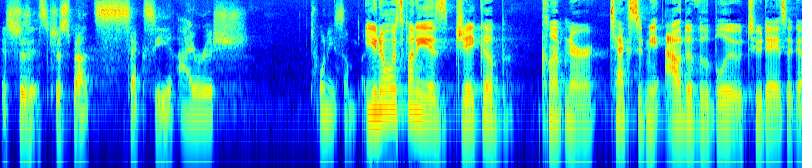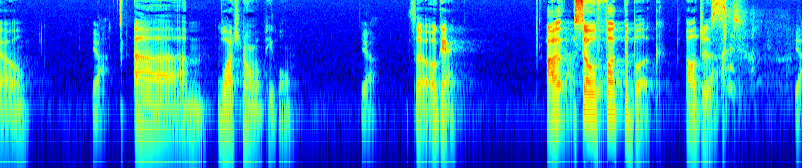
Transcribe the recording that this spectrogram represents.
it's just it's just about sexy Irish twenty something. You know what's funny is Jacob Klempner texted me out of the blue two days ago. yeah, Um, watch Normal People. yeah, So okay. Yeah. So fuck the book. I'll just. yeah.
